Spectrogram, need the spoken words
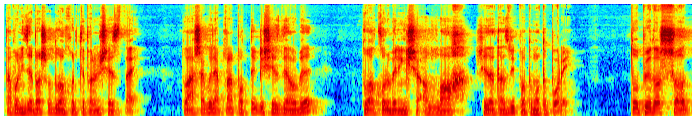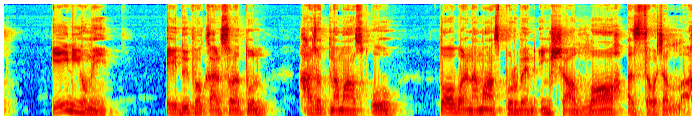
তারপর নিজের বাসাও দোয়া করতে পারেন শেষ দায় তো আশা করি আপনার প্রত্যেকটি দেওয়া হবে দোয়া করবেন ইনশা আল্লাহ সেদা তাজবি প্রথমত পড়ে। তো প্রিয় দর্শক, এই নিয়মে এই দুই প্রকার সরাতুল হাজত নামাজ ও তবার নামাজ পড়বেন ইনশা আল্লাহ আজ্লাহ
